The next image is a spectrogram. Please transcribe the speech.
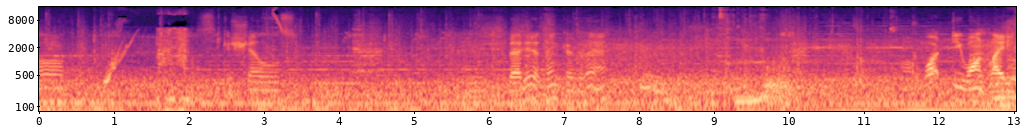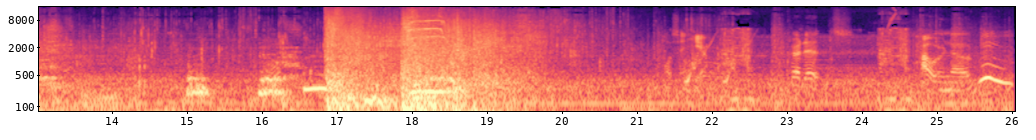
log. Seeker shells. And that's about it, I think, over there. What do you want, lady? Mm-hmm. Power node. Woo!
